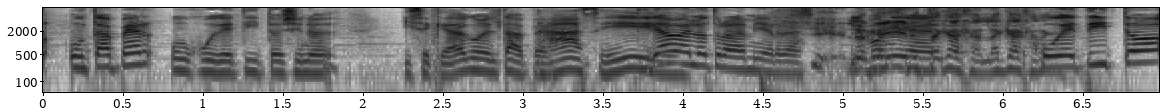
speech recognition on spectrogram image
un tupper, un juguetito lleno de- y se quedaba con el tupper. Ah, sí. Tiraba el otro a la mierda. Sí, Le lo hay en esta caja, la caja. Juguetito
